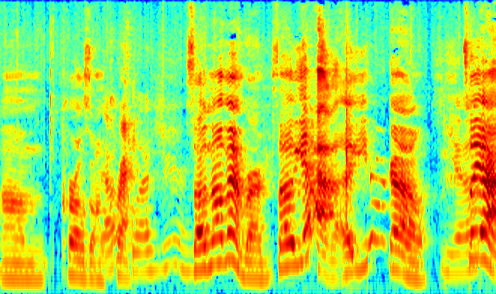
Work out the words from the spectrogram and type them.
um curls on That crack. was last year. So November. So yeah, a year ago. yeah. So yeah,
